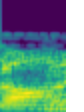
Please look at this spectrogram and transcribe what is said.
I.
